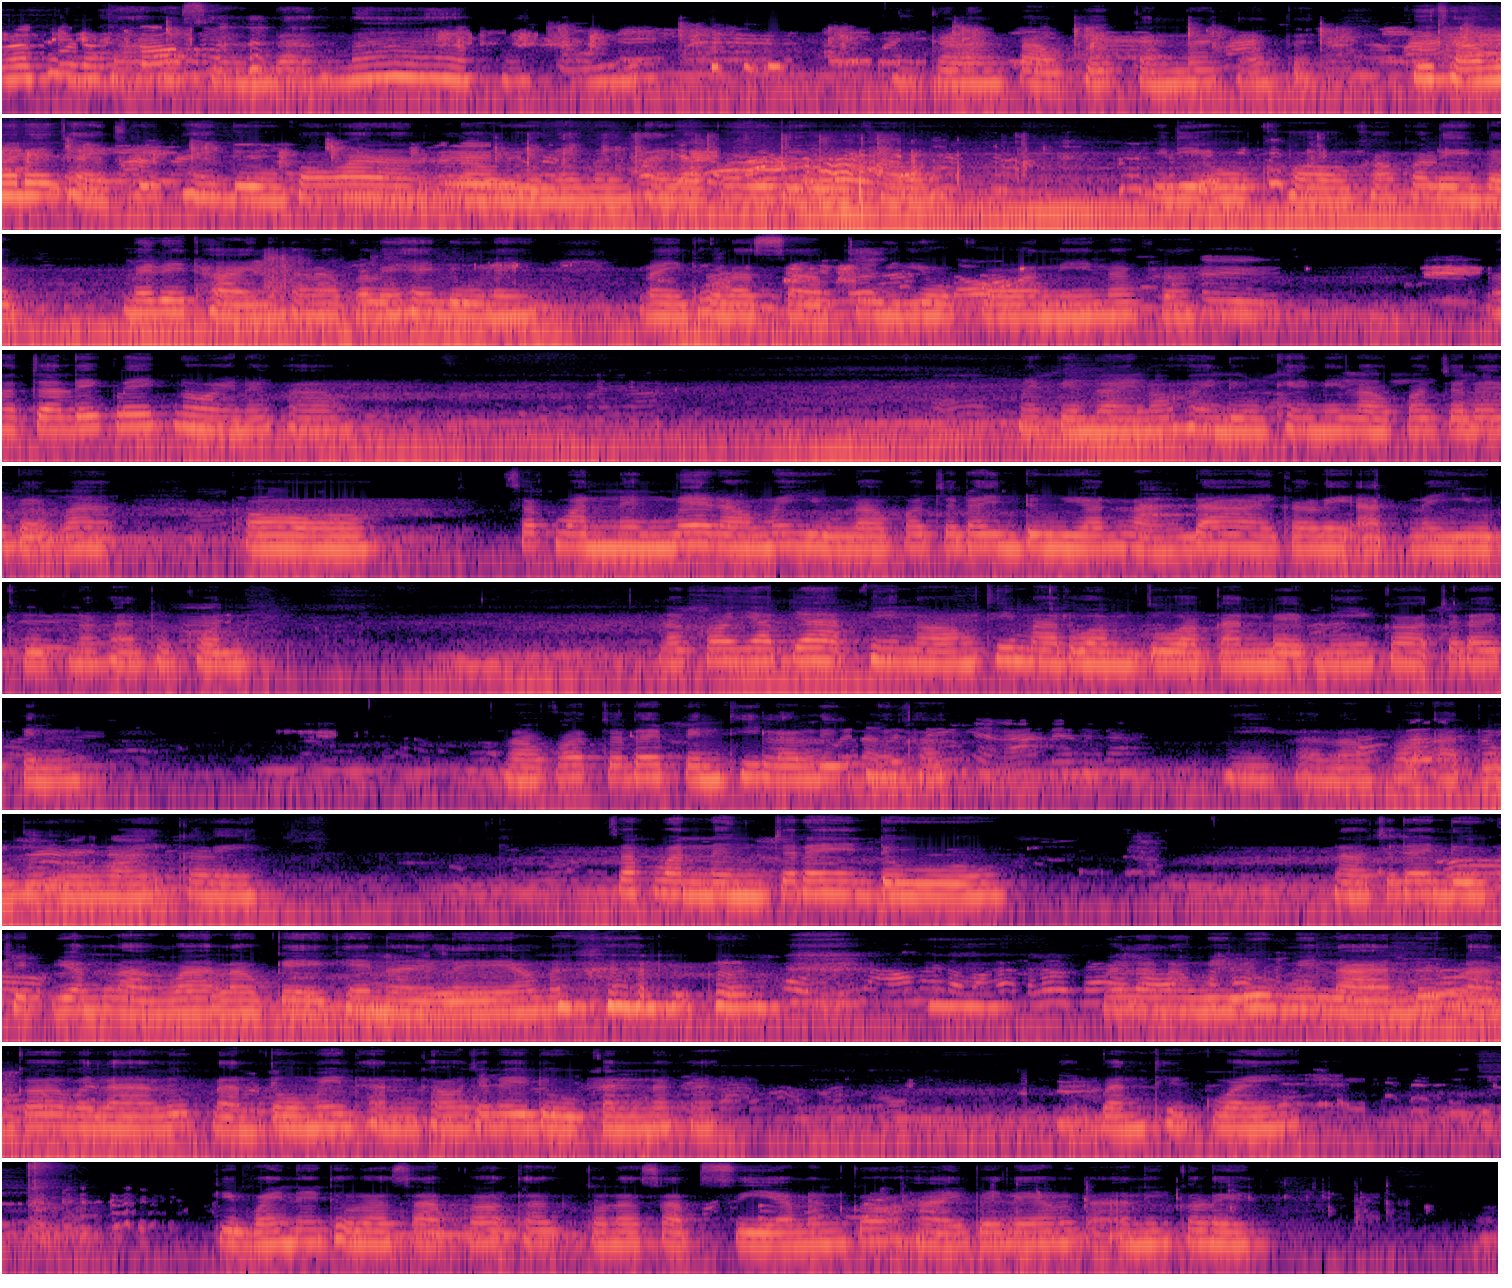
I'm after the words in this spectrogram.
าพูดดังก็เสียงดังมากนะกำลังเป่าเค้กกันนะคะแต่ที่เขาไม่ได้ถ่ายคลิปให้ดู เพราะว่าเราอยู่ในเมืองไทยเราก็วิดีโอเขาวิดีโอคอลเขาก็เลยแบบไม่ได้ถ่ายนะคะ เราก็เลยให้ดูในในโทรศัพท์ที่วิดีโอคอลอันนี้นะคะเอออาจจะเล็กๆหน่อยนะคะ ไม่เป็นไรเนาะให้ดูแค่นี้เราก็จะได้แบบว่า พอสักวันหนึ่งแม่เราไม่อยู่เราก็จะได้ดูย้อนหลังได้ก็เลยอัดใน YouTube นะคะทุกคน แล้วก็ญาติญาติพี่น้องที่มารวมตัวกันแบบนี้ก็จะได้เป็น เราก็จะได้เป็นที่ระลึกนะคะ นี่ค่ะเราก็อัดวิดีโอไว้ก็เลย สักวันหนึ่งจะได้ดู เราจะได้ดูคลิปย้อนหลังว่าเราแก่แค่ไหนแล้วนะคะทุกคน เวลาเรามีลูกมีหลานลูกหลานก็เวลาลูกหลานโตไม่ทันเขาจะได้ดูกันนะคะ บันทึกไว้ เก็บไว้ในโทรศัพท์ก็ถ้าโทรศัพท์เสียมันก็หายไปแล้วนะคะ อันนี้ก็เลย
